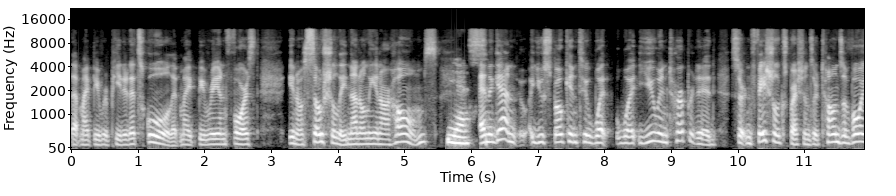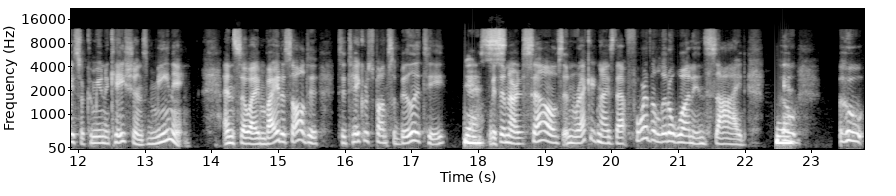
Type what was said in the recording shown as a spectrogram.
that might be repeated at school it might be reinforced you know socially not only in our homes yes and again you spoke into what what you interpreted certain facial expressions or tones of voice or communications meaning and so i invite us all to to take responsibility yes within ourselves and recognize that for the little one inside yeah. who who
